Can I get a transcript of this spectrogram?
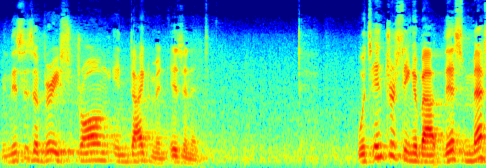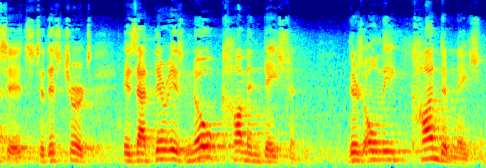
I mean, this is a very strong indictment, isn't it? What's interesting about this message to this church is that there is no commendation, there's only condemnation.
